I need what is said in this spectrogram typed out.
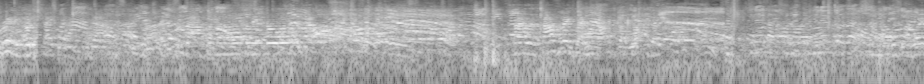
Really good shape. South and North, and into all of the South, South, big What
